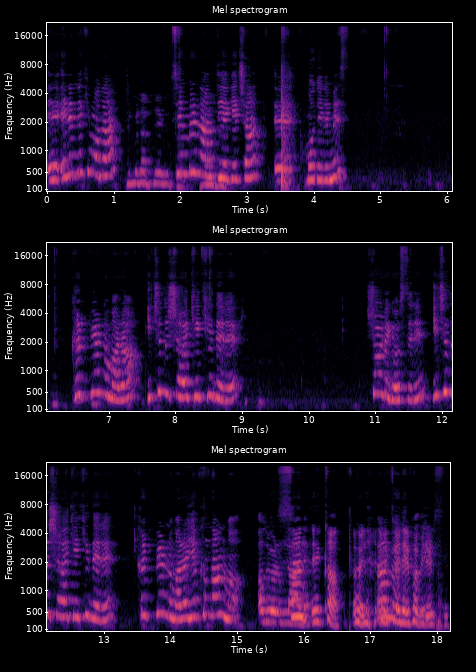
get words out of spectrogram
E, elimdeki model Timberland diye Timberland diye geçen e, modelimiz 41 numara içi dışı hakiki deri şöyle göstereyim içi dışı hakiki deri 41 numara yakından mı alıyorum Sen Lale? e, kal. Öyle. Ben evet böyle öyle yapabilirsin.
